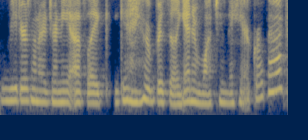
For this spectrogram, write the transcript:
readers on a journey of like getting her Brazilian and watching the hair grow back.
